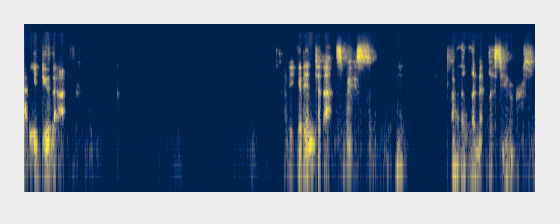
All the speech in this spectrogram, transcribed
How do you do that? How do you get into that space of the limitless universe?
